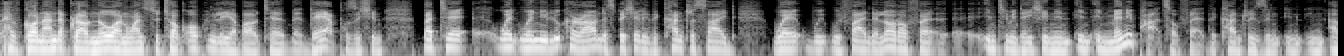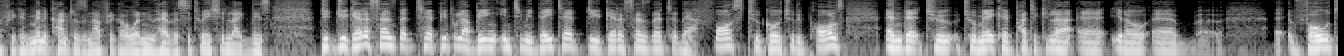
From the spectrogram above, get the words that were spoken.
have gone underground, no one wants to talk openly about uh, the, their position. But uh, when when you look around, especially the countryside, where we, we find a lot of uh, intimidation in, in, in, many parts of uh, the countries in, in, in, Africa, in many countries in Africa, when you have a situation like this, do, do you get a sense that uh, people are being intimidated? Do you get a sense that they are forced to go to the polls and uh, to to make a particular, you know? Vote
